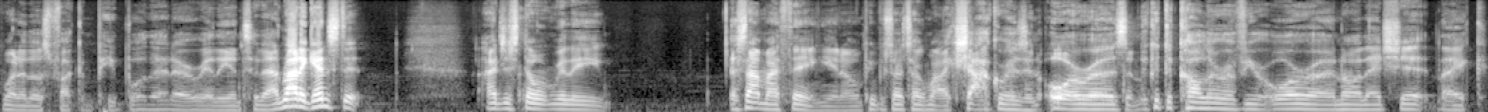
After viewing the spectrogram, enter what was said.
one of those fucking people that are really into that. I'm not against it. I just don't really. It's not my thing, you know. People start talking about like chakras and auras and look at the color of your aura and all that shit. Like,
